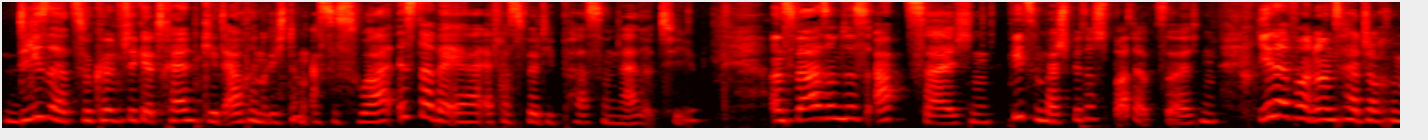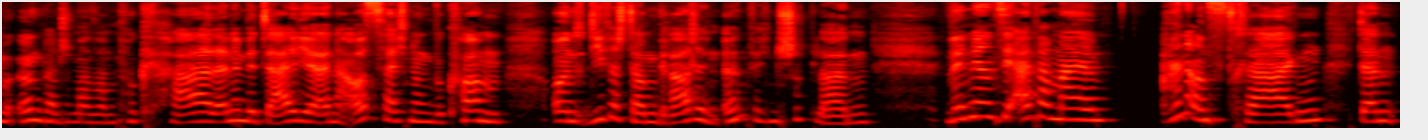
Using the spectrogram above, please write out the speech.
Dieser zukünftige Trend geht auch in Richtung Accessoire, ist aber eher etwas für die Personality. Und zwar sind es Abzeichen, wie zum Beispiel das Spottabzeichen. Jeder von uns hat doch irgendwann schon mal so einen Pokal, eine Medaille, eine Auszeichnung bekommen. Und die verstauben gerade in irgendwelchen Schubladen. Wenn wir uns sie einfach mal an uns tragen, dann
